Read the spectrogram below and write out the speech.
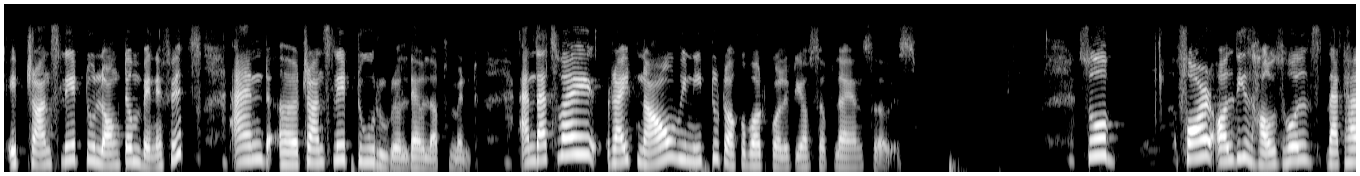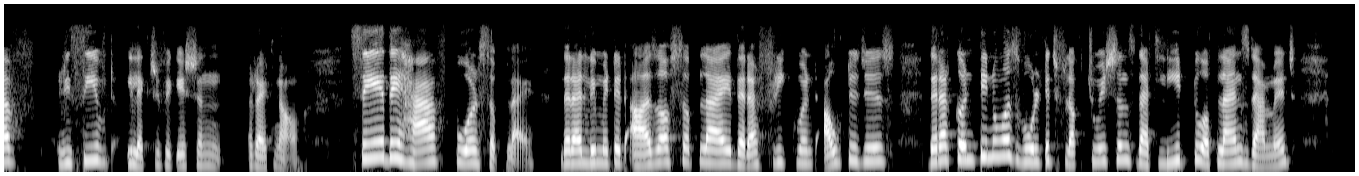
it translate to long-term benefits and uh, translate to rural development. And that's why right now we need to talk about quality of supply and service. So for all these households that have received electrification right now, say they have poor supply, there are limited hours of supply, there are frequent outages, there are continuous voltage fluctuations that lead to appliance damage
